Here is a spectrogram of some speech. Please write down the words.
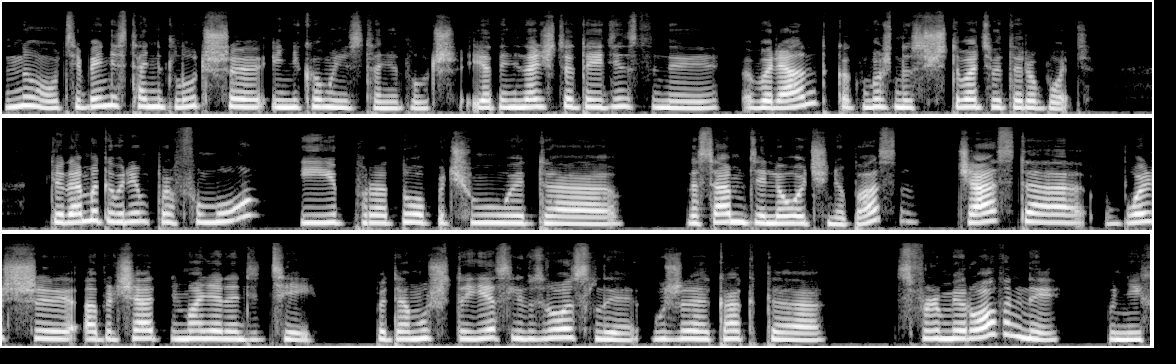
ну, тебе не станет лучше, и никому не станет лучше. И это не значит, что это единственный вариант, как можно существовать в этой работе. Когда мы говорим про ФУМО и про то, почему это на самом деле очень опасно, часто больше обращают внимание на детей. Потому что если взрослые уже как-то сформированы, у них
